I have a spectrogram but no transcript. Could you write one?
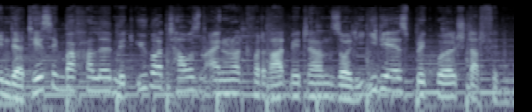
In der Tesingbach-Halle mit über 1100 Quadratmetern soll die IDS Brickworld stattfinden.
